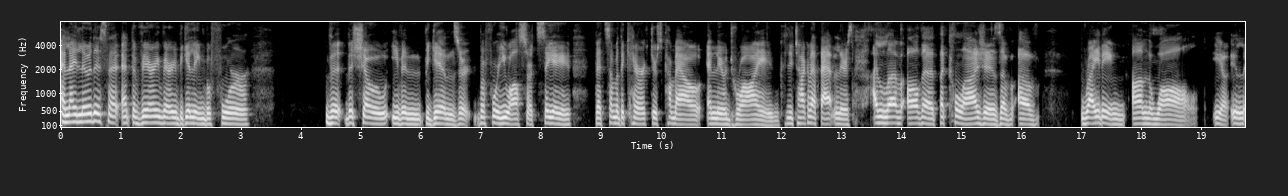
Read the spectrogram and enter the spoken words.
And I noticed that at the very, very beginning, before the the show even begins, or before you all start singing, that some of the characters come out and they're drawing. Can you talk about that? And there's, I love all the the collages of of writing on the wall, you know, in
